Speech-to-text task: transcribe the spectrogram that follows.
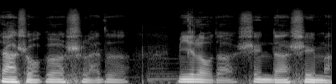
下首歌是来自 Milo 的《Shinda Shima》。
